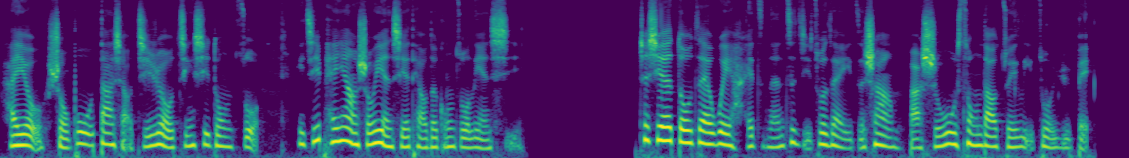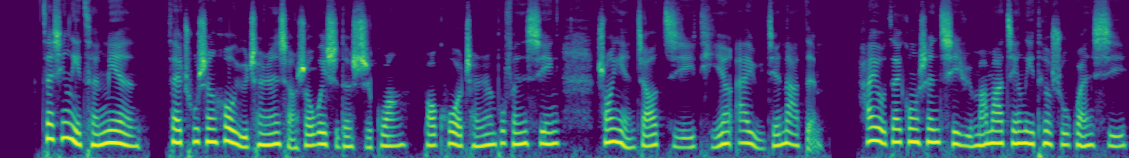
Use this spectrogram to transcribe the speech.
还有手部大小肌肉精细动作，以及培养手眼协调的工作练习。这些都在为孩子能自己坐在椅子上，把食物送到嘴里做预备。在心理层面，在出生后与成人享受喂食的时光，包括成人不分心、双眼交集、体验爱与接纳等，还有在共生期与妈妈建立特殊关系，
